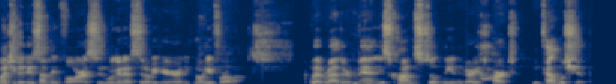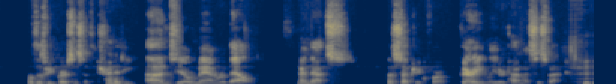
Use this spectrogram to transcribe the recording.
why don't you go do something for us? And we're going to sit over here and ignore you for a while. But rather, man is constantly in the very heart and fellowship of the three persons of the Trinity until man rebelled. And that's a subject for a very later time, I suspect.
